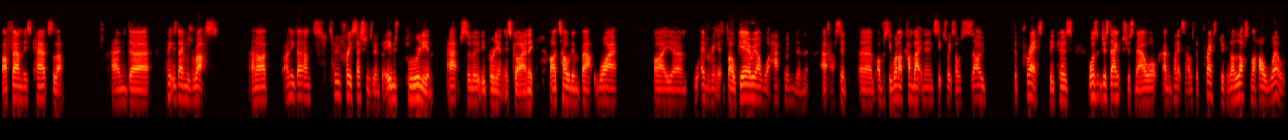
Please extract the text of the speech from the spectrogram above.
I found this counsellor, and uh, I think his name was Russ, and I only done two, three sessions with him, but he was brilliant, absolutely brilliant. This guy, and he, I told him about why I um, everything that Bulgaria, what happened, and I, I said um, obviously when I come back in them six weeks, I was so depressed because wasn't just anxious now or having panic. Attacks. I was depressed because I lost my whole world.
